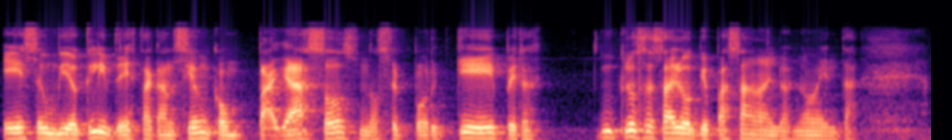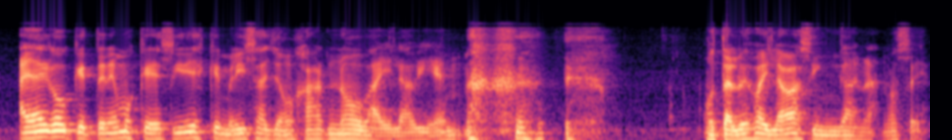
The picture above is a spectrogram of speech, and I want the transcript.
es un videoclip de esta canción con payasos, no sé por qué, pero incluso es algo que pasaba en los 90. Hay algo que tenemos que decir es que Melissa John Hart no baila bien. o tal vez bailaba sin ganas, no sé.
